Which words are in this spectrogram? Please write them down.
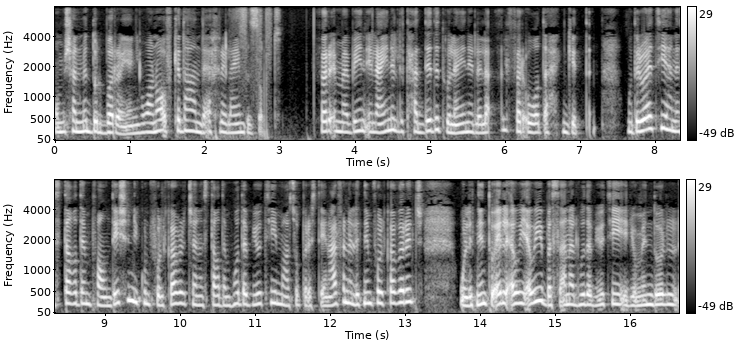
ومش هنمده لبره. يعني هو هنقف كده عند آخر العين بالظبط. الفرق ما بين العين اللي اتحددت والعين اللي لأ الفرق واضح جدا. ودلوقتي هنستخدم foundation يكون full coverage هنستخدم Huda Beauty مع Super Stay عارفة ان الاتنين full coverage والاتنين تقال قوي قوي بس أنا ال Huda Beauty اليومين دول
